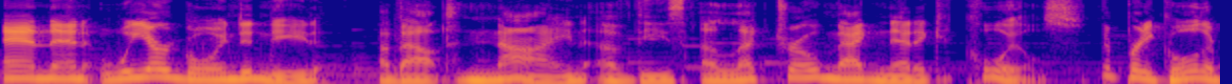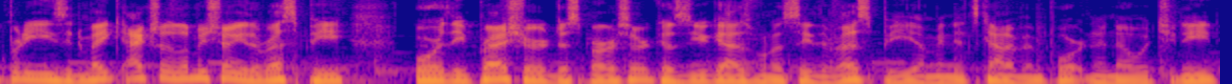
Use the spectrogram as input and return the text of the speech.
And then we are going to need about nine of these electromagnetic coils. They're pretty cool. They're pretty easy to make. Actually, let me show you the recipe for the pressure disperser because you guys want to see the recipe. I mean, it's kind of important to know what you need.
